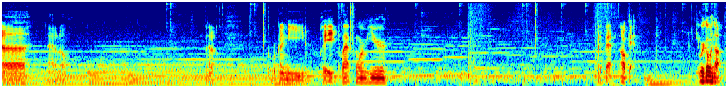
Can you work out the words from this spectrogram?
uh, I don't know. I don't know. But we're gonna need a platform here. Like that. Okay. We're going up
